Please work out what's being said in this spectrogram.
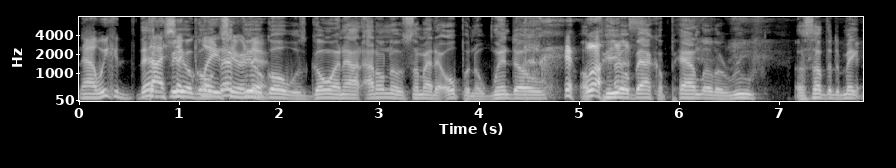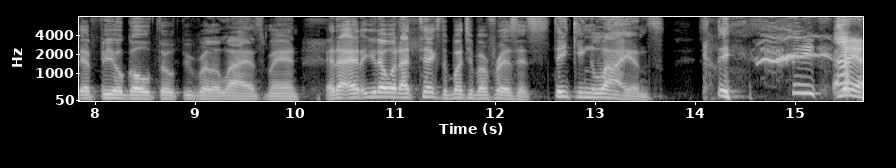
Now we could That dissect field goal, plays that here field and there. goal was going out. I don't know if somebody opened a window or peeled back a panel of the roof or something to make that field goal through through the Lions, man. And I, you know what? I texted a bunch of my friends said, "Stinking Lions." Stink- See? yeah, yeah,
